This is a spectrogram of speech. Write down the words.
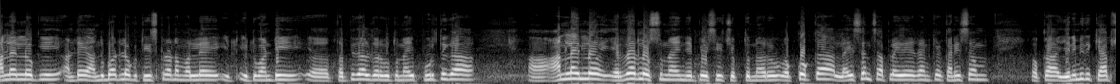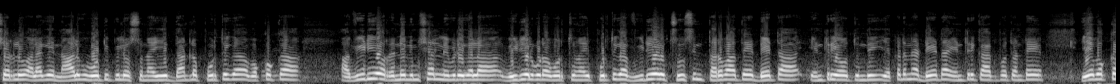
ఆన్లైన్లోకి అంటే అందుబాటులోకి తీసుకురావడం వల్లే ఇటువంటి తప్పిదాలు జరుగుతున్నాయి. పూర్తిగా ఆన్లైన్లో ఎర్రర్లు వస్తున్నాయని చెప్పేసి చెప్తున్నారు. ఒక్కొక్క లైసెన్స్ అప్లై చేయడానికి కనీసం ఒక ఎనిమిది క్యాప్చర్లు అలాగే నాలుగు ఓటీపీలు వస్తున్నాయి. దాంట్లో పూర్తిగా ఒక్కొక్క ఆ వీడియో రెండు నిమిషాల నివిడి వీడియోలు కూడా వస్తున్నాయి పూర్తిగా వీడియోలు చూసిన తర్వాతే డేటా ఎంట్రీ అవుతుంది. ఎక్కడైనా డేటా ఎంట్రీ కాకపోతుంటే ఏ ఒక్క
